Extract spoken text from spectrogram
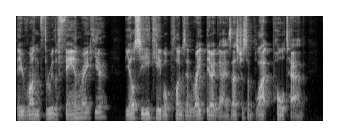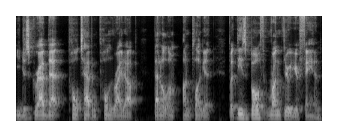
they run through the fan right here. The LCD cable plugs in right there, guys. That's just a black pull tab. You just grab that pull tab and pull right up. That'll un unplug it. But these both run through your fan.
